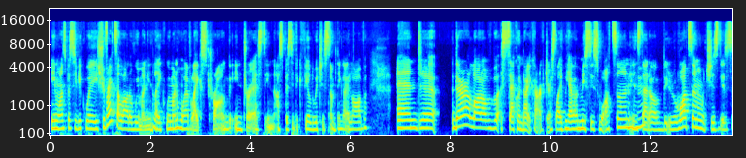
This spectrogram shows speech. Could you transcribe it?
in one specific way she writes a lot of women like women who have like strong interest in a specific field which is something i love and uh, there are a lot of secondary characters. Like we have a mrs watson mm-hmm. instead of the watson which is this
